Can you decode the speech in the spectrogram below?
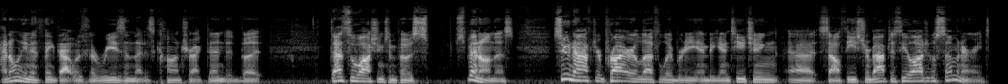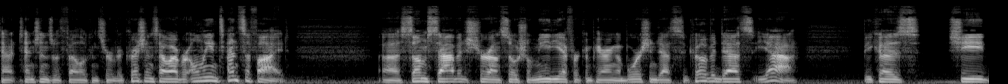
I don't even think that was the reason that his contract ended, but that's the Washington Post spin on this. Soon after, Prior left Liberty and began teaching at Southeastern Baptist Theological Seminary. T- tensions with fellow conservative Christians, however, only intensified. Uh, some savaged her on social media for comparing abortion deaths to COVID deaths. Yeah, because she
